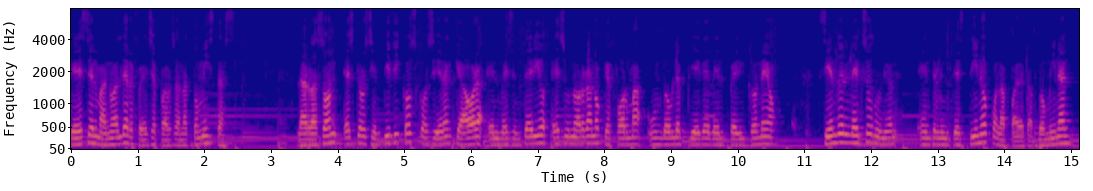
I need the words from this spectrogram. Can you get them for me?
que es el manual de referencia para los anatomistas. La razón es que los científicos consideran que ahora el mesenterio es un órgano que forma un doble pliegue del peritoneo, siendo el nexo de unión entre el intestino con la pared abdominal.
